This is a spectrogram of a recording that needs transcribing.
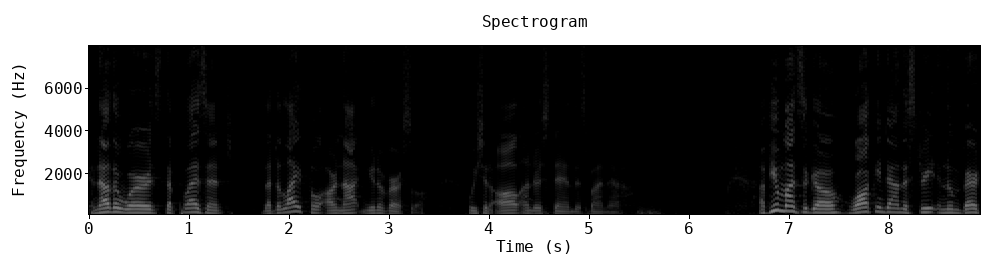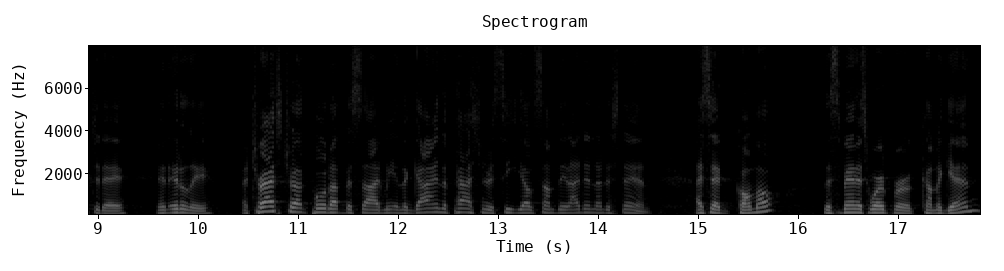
In other words, the pleasant, the delightful are not universal. We should all understand this by now. A few months ago, walking down the street in Umbertide in Italy, a trash truck pulled up beside me, and the guy in the passenger seat yelled something I didn't understand. I said, Como? The Spanish word for come again,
